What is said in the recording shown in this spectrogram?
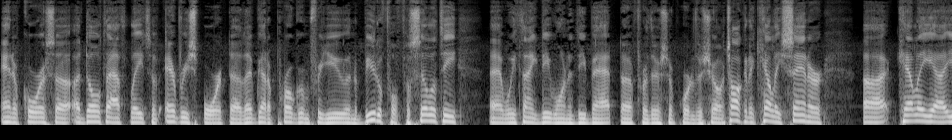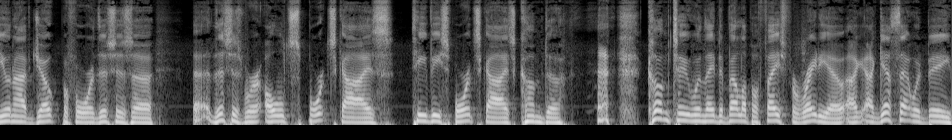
and of course, uh, adult athletes of every sport. Uh, they've got a program for you and a beautiful facility. Uh, we thank D1 and DBAT uh, for their support of the show. I'm talking to Kelly Center. Uh, Kelly, uh, you and I have joked before. This is uh, this is where old sports guys TV sports guys come to come to when they develop a face for radio. I, I, guess that would be,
